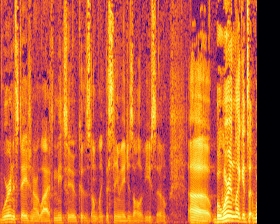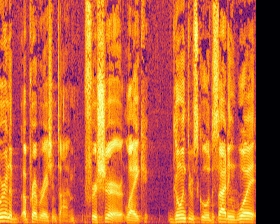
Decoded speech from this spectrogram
we're in a stage in our life, me too, because I'm like the same age as all of you. So. Uh, but we're in like a t- we're in a, a preparation time for sure. Like going through school, deciding what,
